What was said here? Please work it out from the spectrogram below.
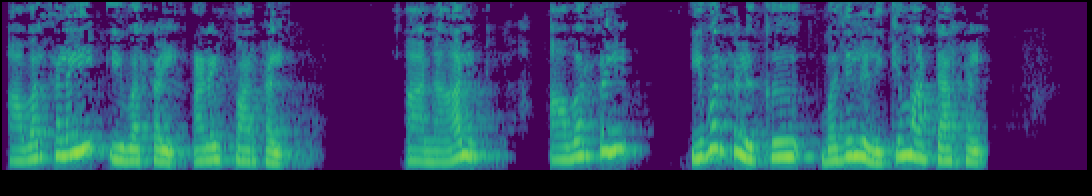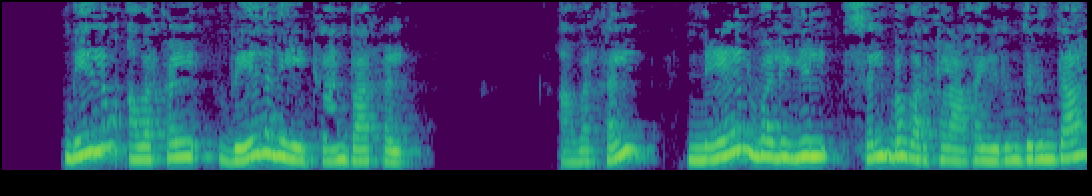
அவர்களை இவர்கள் அழைப்பார்கள். ஆனால் அவர்கள் இவர்களுக்கு பதிலளிக்க மாட்டார்கள். மேலும் அவர்கள் வேதனையை காண்பார்கள். அவர்கள் நேர் வழியில் செல்பவர்களாக இருந்திருந்தால்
